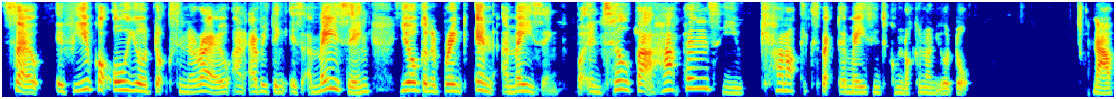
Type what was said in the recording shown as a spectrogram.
So, if you've got all your ducks in a row and everything is amazing, you're going to bring in amazing. But until that happens, you cannot expect amazing to come knocking on your door. Now,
